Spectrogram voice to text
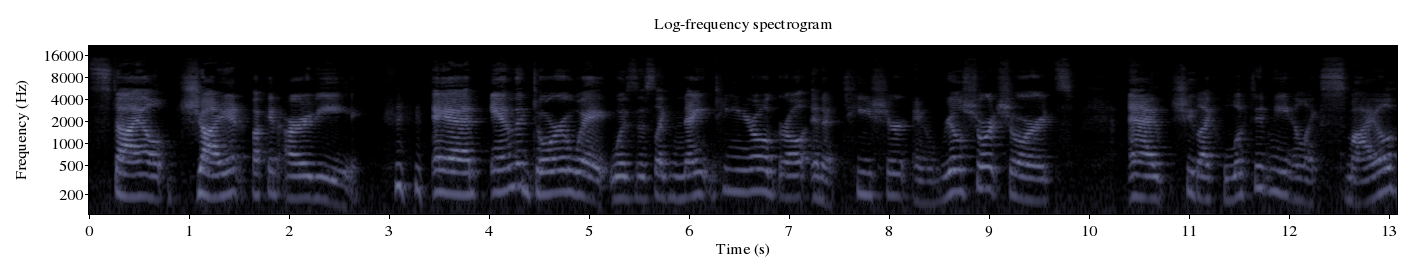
style giant fucking RV. and in the doorway was this like 19 year old girl in a t shirt and real short shorts. And she like looked at me and like smiled.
